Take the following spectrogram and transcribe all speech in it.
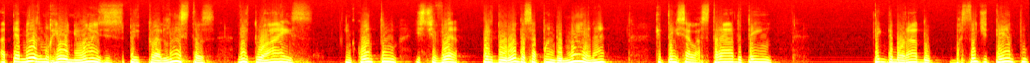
até mesmo reuniões espiritualistas virtuais, enquanto estiver perdurando essa pandemia, né, que tem se alastrado, tem, tem demorado bastante tempo,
